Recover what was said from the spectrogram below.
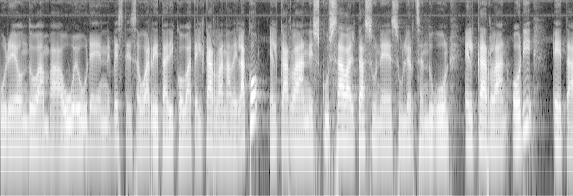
gure ondoan ba UEuren beste ezaugarrietariko bat elkarlana delako, elkarlan eskuzabaltasunez ulertzen dugun elkarlan hori eta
